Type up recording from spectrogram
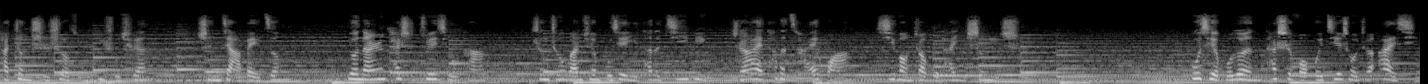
他正式涉足艺术圈，身价倍增。有男人开始追求她，声称完全不介意她的疾病，只爱她的才华，希望照顾她一生一世。姑且不论她是否会接受这爱情，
